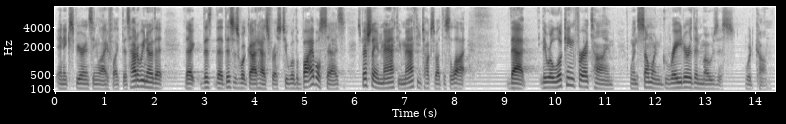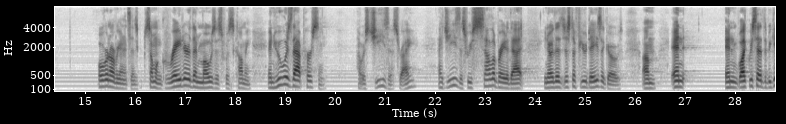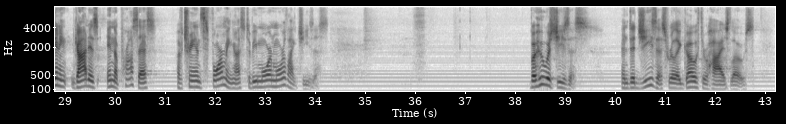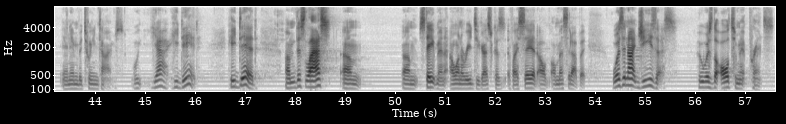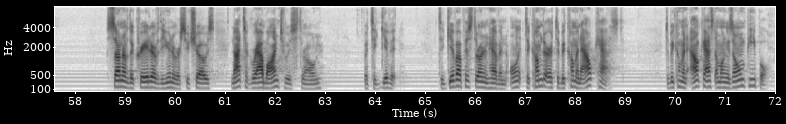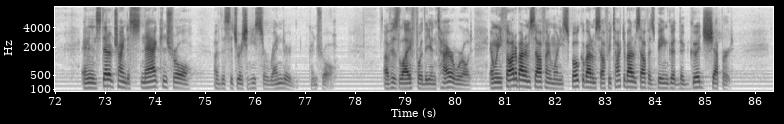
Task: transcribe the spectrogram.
in experiencing life like this? How do we know that, that, this, that this is what God has for us too? Well, the Bible says, especially in Matthew, Matthew talks about this a lot, that they were looking for a time when someone greater than Moses would come. Over and over again, it says someone greater than Moses was coming. And who was that person? That was Jesus, right? At Jesus. We've celebrated that, you know, just a few days ago. Um, and, and like we said at the beginning, God is in the process of transforming us to be more and more like Jesus. But who was Jesus? And did Jesus really go through highs, lows, and in between times? Well, yeah, he did. He did. Um, this last um, um, statement I want to read to you guys because if I say it, I'll, I'll mess it up. But was it not Jesus who was the ultimate prince, son of the creator of the universe, who chose not to grab onto his throne, but to give it? To give up his throne in heaven, only to come to earth to become an outcast to become an outcast among his own people. And instead of trying to snag control of the situation, he surrendered control of his life for the entire world. And when he thought about himself and when he spoke about himself, he talked about himself as being good, the good shepherd,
